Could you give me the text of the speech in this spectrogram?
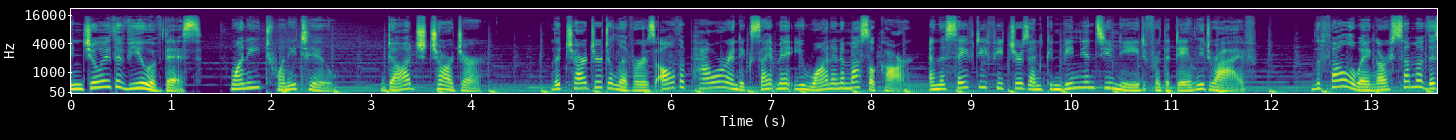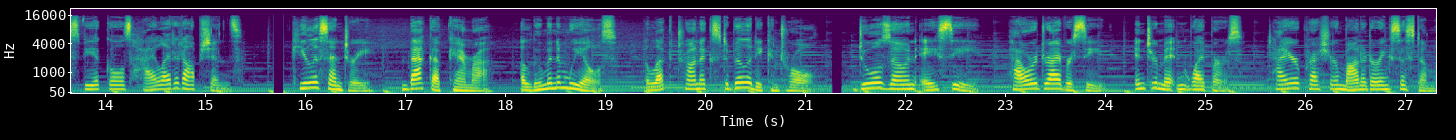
Enjoy the view of this 2022 Dodge Charger. The Charger delivers all the power and excitement you want in a muscle car and the safety features and convenience you need for the daily drive. The following are some of this vehicle's highlighted options. Keyless entry, backup camera, aluminum wheels, electronic stability control, dual zone AC, power driver seat, intermittent wipers, tire pressure monitoring system,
